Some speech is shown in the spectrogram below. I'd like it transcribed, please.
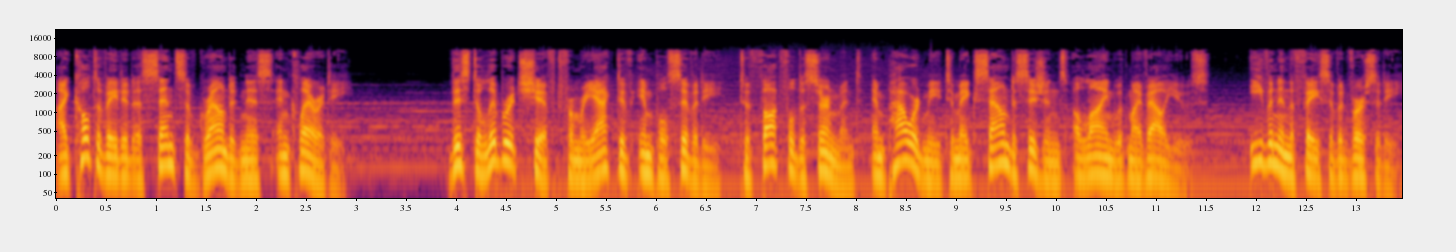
I cultivated a sense of groundedness and clarity. This deliberate shift from reactive impulsivity to thoughtful discernment empowered me to make sound decisions aligned with my values, even in the face of adversity.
